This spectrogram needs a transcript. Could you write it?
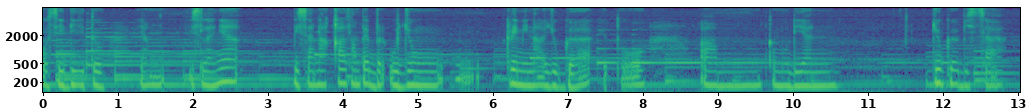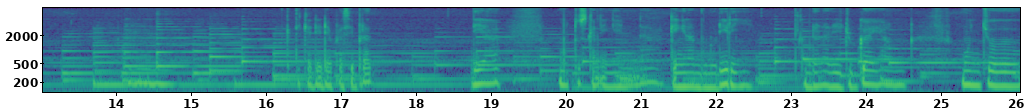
OCD itu yang istilahnya bisa nakal sampai berujung kriminal juga itu um, kemudian juga bisa um, ketika dia depresi berat dia memutuskan ingin keinginan bunuh diri. Kemudian ada juga yang muncul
